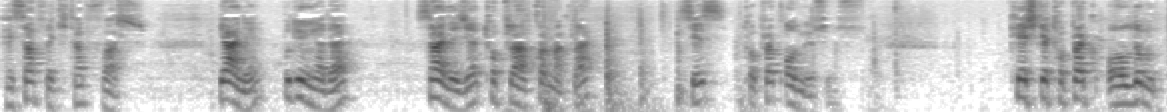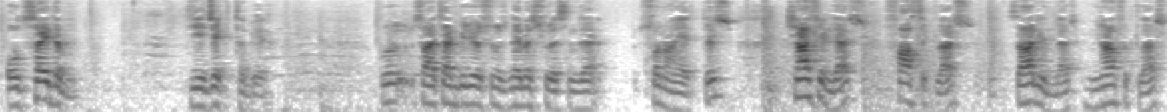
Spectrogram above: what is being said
hesap ve kitap var. Yani bu dünyada sadece toprağa konmakla siz toprak olmuyorsunuz. Keşke toprak oldum, olsaydım diyecek tabii. Bu zaten biliyorsunuz Nebe suresinde son ayettir. Kafirler, fasıklar, zalimler, münafıklar,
